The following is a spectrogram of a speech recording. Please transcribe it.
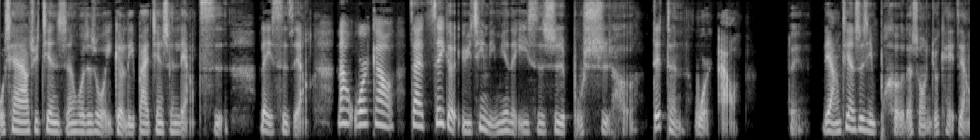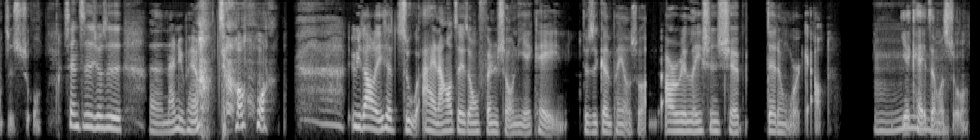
我现在要去健身，或者是我一个礼拜健身两次，类似这样。那 work out 在这个语境里面的意思是不适合，didn't work out。对，两件事情不合的时候，你就可以这样子说。甚至就是呃，男女朋友 交往遇到了一些阻碍，然后最终分手，你也可以就是跟朋友说，Our relationship didn't work out。嗯，也可以这么说。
